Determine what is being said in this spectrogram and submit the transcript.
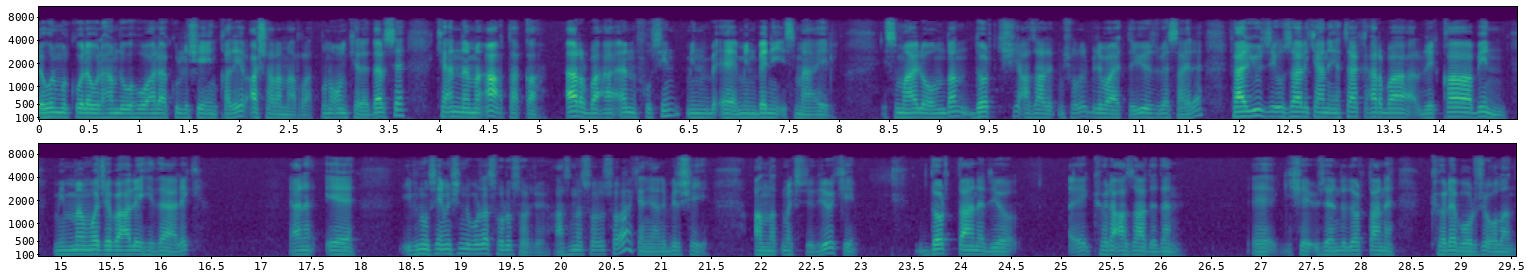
Lehul mulku ve lehul hamdu ve huve ala kulli şeyin kadir. Aşara merrat. Bunu on kere derse keenneme a'taka erba'a enfusin min, e, min beni İsmail. İsmailoğlundan dört kişi azat etmiş olur. Bir rivayette yüz vesaire. Fel yüzzi uzalike an yetak erba rikabin mimmen vecebe aleyhi zalik. Yani e, İbn Hüseyin şimdi burada soru soruyor. Aslında soru sorarken yani bir şeyi anlatmak istiyor. Diyor ki dört tane diyor e, köle azat eden e, şey üzerinde dört tane köle borcu olan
